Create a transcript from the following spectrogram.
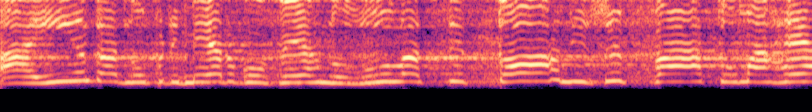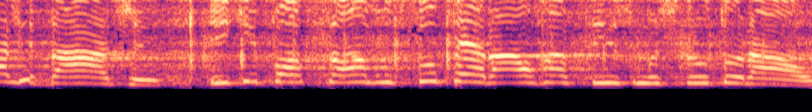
ainda no primeiro governo Lula, se torne de fato uma realidade e que possamos superar o racismo estrutural.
